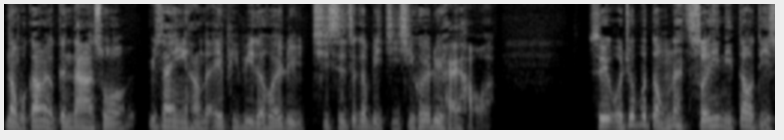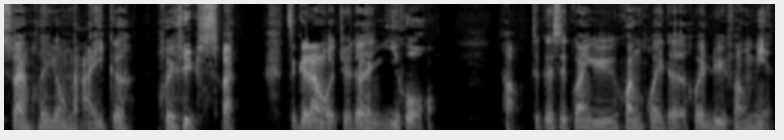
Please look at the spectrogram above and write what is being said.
那我刚刚有跟大家说，玉山银行的 APP 的汇率，其实这个比即期汇率还好啊，所以我就不懂，那所以你到底算会用哪一个 汇率算？这个让我觉得很疑惑哦。好，这个是关于换汇的汇率方面，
